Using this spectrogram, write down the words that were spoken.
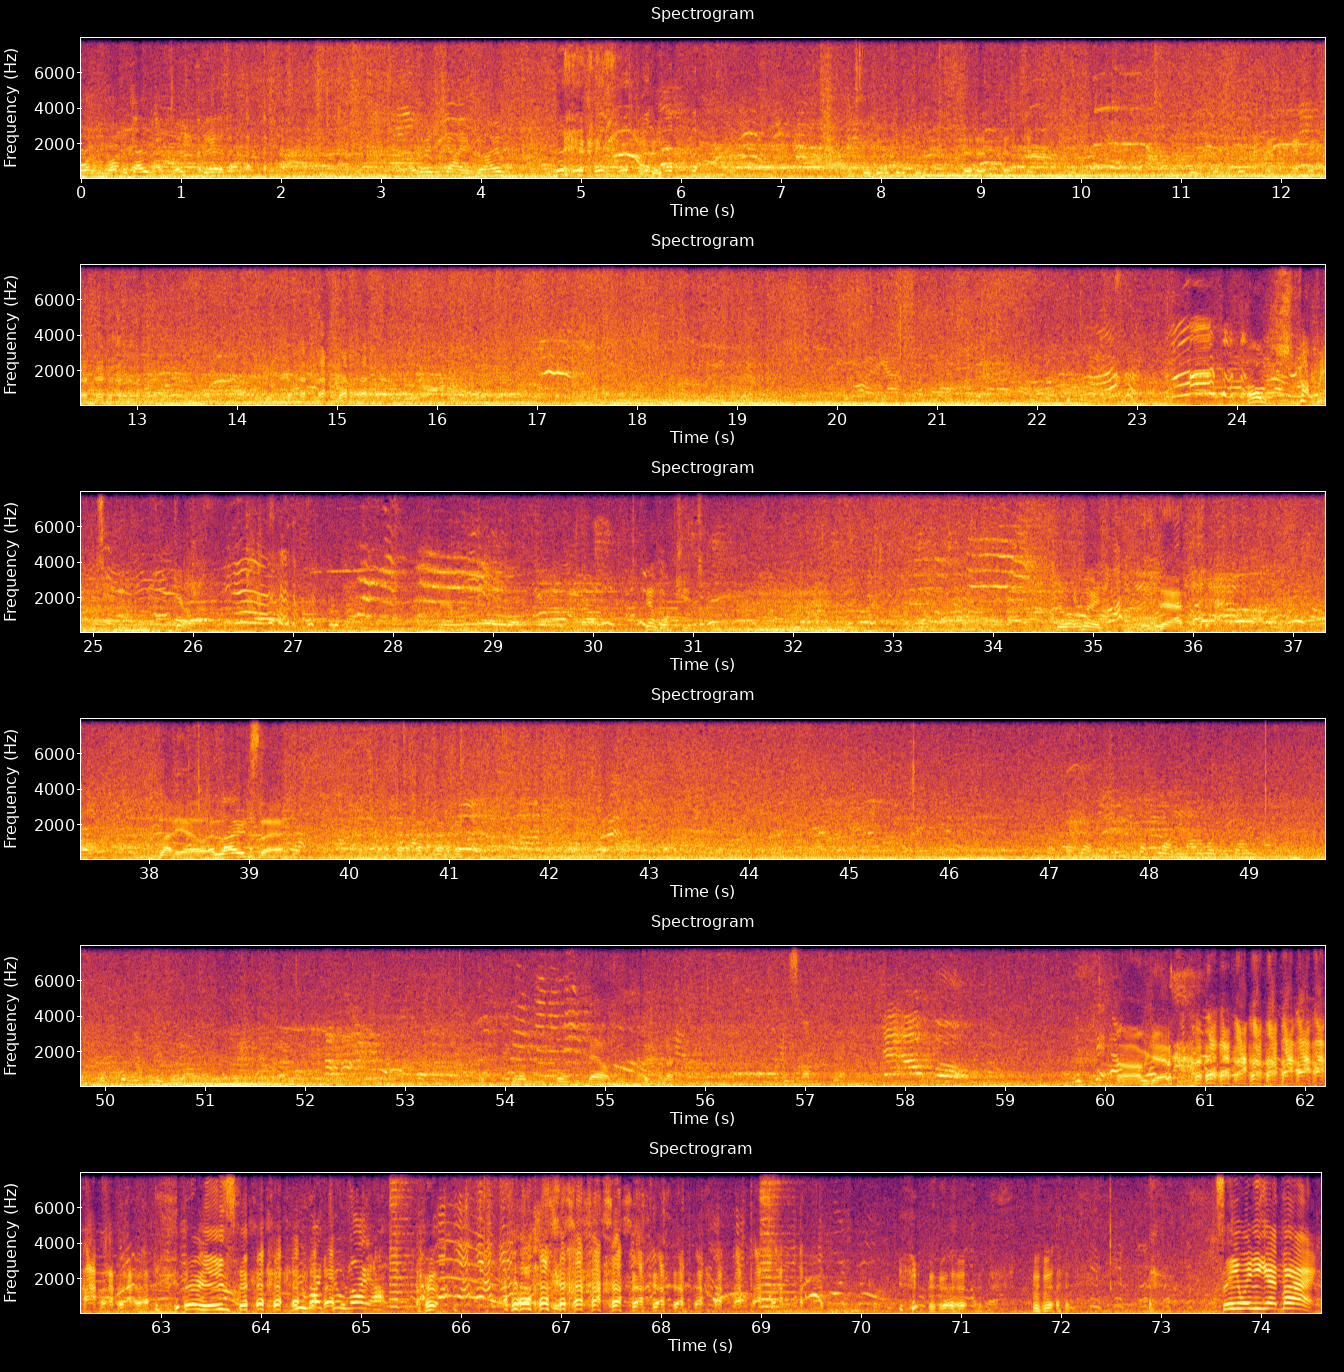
To go now, Tim. Yeah. Where are you going, Graham? oh, stop it! Now, now it. Do you know what I mean? Yeah. Bloody hell, and loads there. Oh, I'm getting There he is. You wait till later. See you when you get back.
